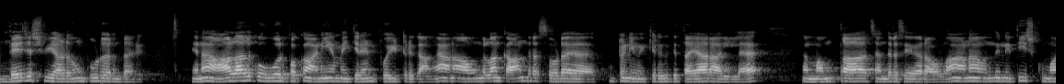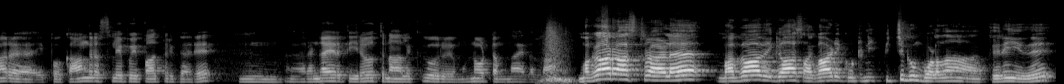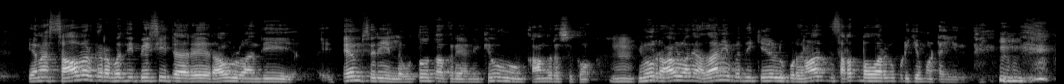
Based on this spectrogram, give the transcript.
தேஜஸ்வி யாதவும் கூட இருந்தாரு. ஏன்னா ஆளாளுக்கு ஒவ்வொரு பக்கம் அணி அமைக்கிறேன்னு போயிட்டு இருக்காங்க ஆனா அவங்கெல்லாம் காங்கிரஸோட கூட்டணி வைக்கிறதுக்கு தயாரா இல்லை. மம்தா சந்திரசேகர் ராவ்லாம் ஆனா வந்து நிதிஷ்குமார் இப்போ காங்கிரஸ்லேயே போய் பார்த்துருக்காரு. ரெண்டாயிரத்தி இருபத்தி நாலுக்கு ஒரு முன்னோட்டம் தான் இதெல்லாம். மகாராஷ்டிரால மகா விகாஸ் அகாடி கூட்டணி பிச்சுக்கும் போலதான் தெரியுது. ஏன்னா சாவர்கரை பத்தி பேசிட்டாரு ராகுல் காந்தி. டேம் சரியில்லை. உத்தவ் தாக்கரே அணிக்கும் காங்கிரஸுக்கும். இன்னொரு ராகுல் காந்தி அதானியை பத்தி கேள்வி போடுறதுனால இது சரத்பவாருக்கு பிடிக்க மாட்டேங்குது.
